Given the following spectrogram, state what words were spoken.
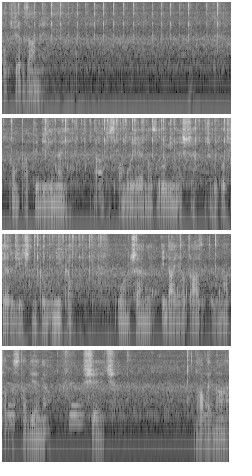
potwierdzamy. Kompatybilnej. A tu spamuję jedno z drugim jeszcze, żeby potwierdzić ten komunikat. Łączenie i daję od razu tego na to ustawienia. Sieć. Dawaj nad.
